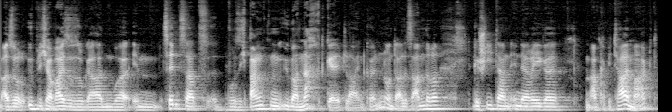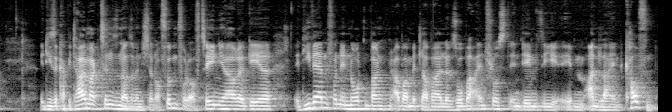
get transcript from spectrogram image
Also üblicherweise sogar nur im Zinssatz, wo sich Banken über Nacht Geld leihen können und alles andere geschieht dann in der Regel am Kapitalmarkt. Diese Kapitalmarktzinsen, also wenn ich dann auf fünf oder auf zehn Jahre gehe, die werden von den Notenbanken aber mittlerweile so beeinflusst, indem sie eben Anleihen kaufen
